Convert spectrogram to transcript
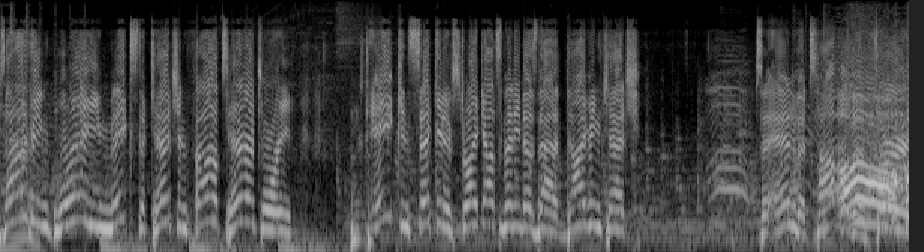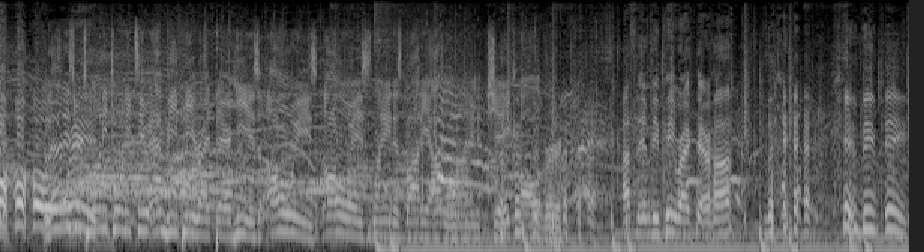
Diving play. He makes the catch in foul territory. Eight consecutive strikeouts, and then he does that. A diving catch to end the top of the oh! third. Oh, that is your 2022 MVP right there. He is always, always laying his body out in the line. Jake Oliver. That's the MVP right there, huh? MVP.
